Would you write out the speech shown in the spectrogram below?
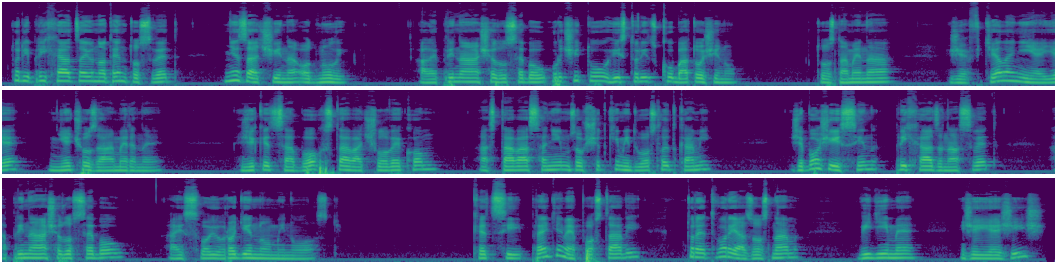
ktorí prichádzajú na tento svet, nezačína od nuly, ale prináša so sebou určitú historickú batožinu. To znamená, že vtelenie je niečo zámerné, že keď sa Boh stáva človekom a stáva sa ním so všetkými dôsledkami, že Boží syn prichádza na svet a prináša so sebou aj svoju rodinnú minulosť. Keď si prejdeme postavy, ktoré tvoria zoznam, vidíme, že Ježiš,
